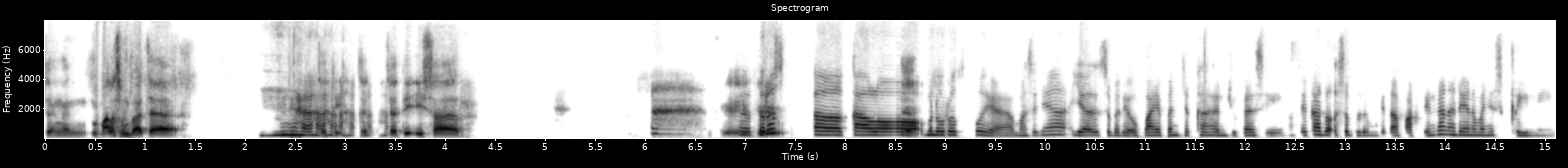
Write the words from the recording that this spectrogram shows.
jangan malas membaca jadi jadi, isar. Oke, Eh. Terus eh, kalau Ya. menurutku ya, maksudnya ya sebagai upaya pencegahan juga sih. Maksudnya kalau sebelum kita vaksin kan ada yang namanya screening.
